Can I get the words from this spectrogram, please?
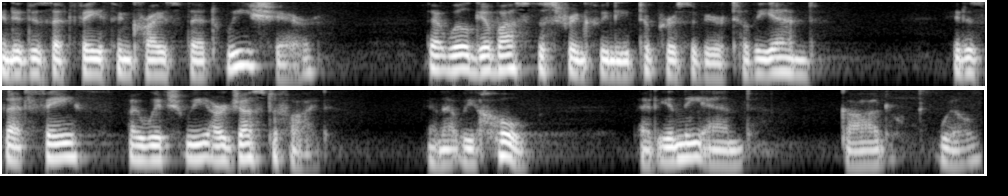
And it is that faith in Christ that we share that will give us the strength we need to persevere till the end. It is that faith by which we are justified, and that we hope that in the end God will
